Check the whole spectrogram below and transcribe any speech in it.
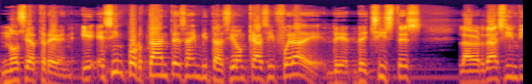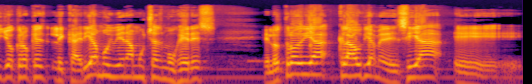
No se atreven. Y es importante esa invitación que así fuera de, chistes. La verdad, Cindy, yo creo que le caería muy bien a muchas mujeres. El otro día Claudia me decía eh,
